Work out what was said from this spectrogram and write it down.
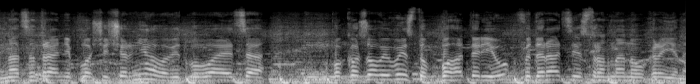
На центральній площі Чернігова відбувається показовий виступ богатирів Федерації стронгмену України.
